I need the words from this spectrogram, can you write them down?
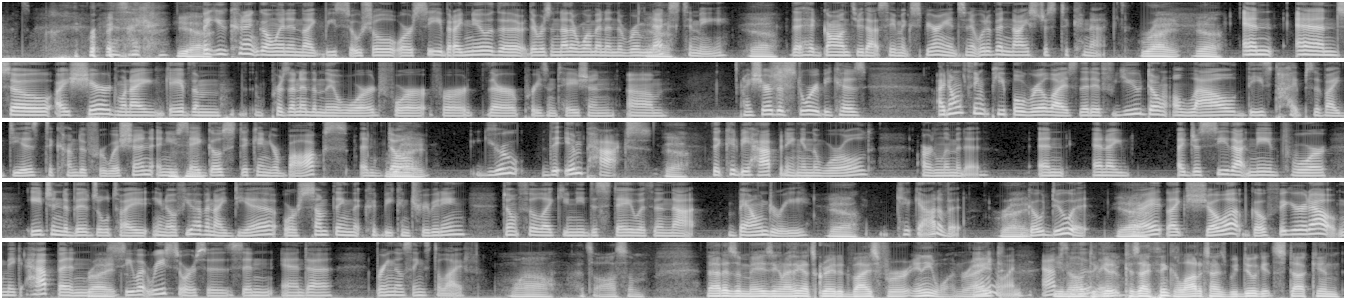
right. It's like, Yeah. but you couldn't go in and like be social or see. But I knew the there was another woman in the room Yeah. next to me yeah. that had gone through that same experience, and it would have been nice just to connect. Right. Yeah. And and so I shared when I gave them presented them the award for for their presentation. Um, I shared this story because I don't think people realize that if you don't allow these types of ideas to come to fruition and you say go stick in your box and don't Mm-hmm. Right. you the impacts Yeah. that could be happening in the world are limited and and i i just see that need for each individual to I- you know if you have an idea or something that could be contributing don't feel like you need to stay within that boundary Yeah. kick out of it Right. go do it Yeah. right like show up go figure it out make it happen Right. see what resources and and uh bring those things to life Wow. That's awesome. That is amazing. And I think that's great advice for anyone, right? anyone absolutely You know, to get because I think a lot of times we do get stuck in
